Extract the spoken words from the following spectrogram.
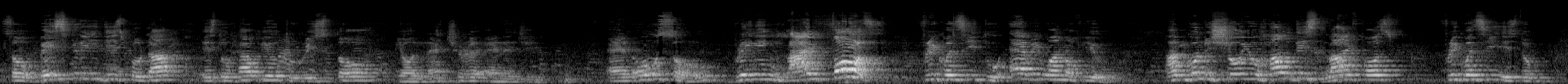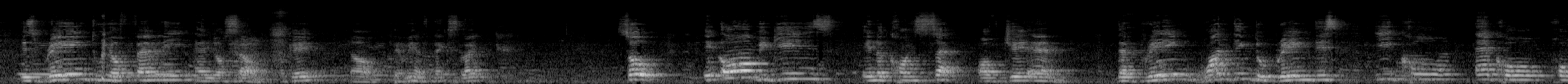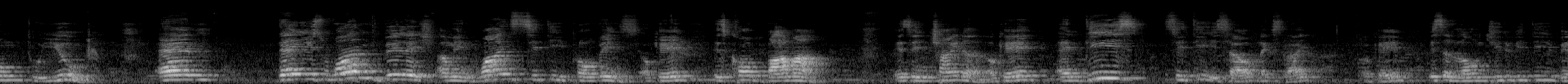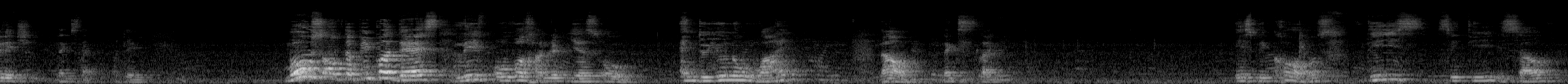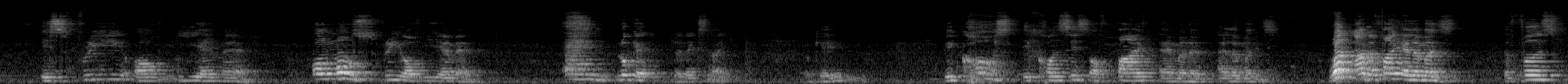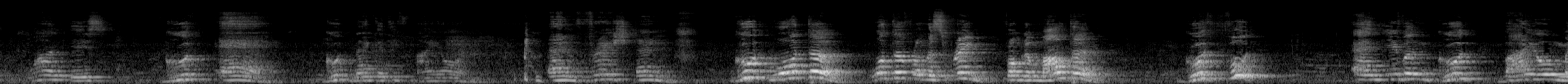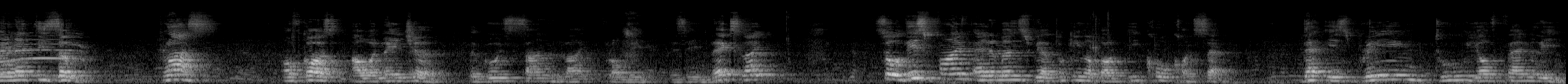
So basically this product is to help you to restore your natural energy and also bringing life force frequency to every one of you. I'm going to show you how this life force frequency is to is bringing to your family and yourself. Okay? Now, can we have next slide? So, it all begins in the concept of JM that bring wanting to bring this eco echo home to you. And there is one village, I mean one city province, okay? It's called Bama. It's in China, okay? And this city itself, next slide, okay, is a longevity village. Next slide, okay? Most of the people there live over 100 years old. And do you know why? Now, next slide. It's because this city itself is free of EMF. Almost free of EMF. And look at the next slide. Okay? Because it consists of five elements. What are the five elements? The first one is good air, good negative ion, and fresh air. Good water, water from the spring, from the mountain. Good food, and even good biomagnetism. Plus, of course, our nature, the good sunlight from it. You see, next slide. So these five elements we are talking about eco concept that is bringing to your family.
